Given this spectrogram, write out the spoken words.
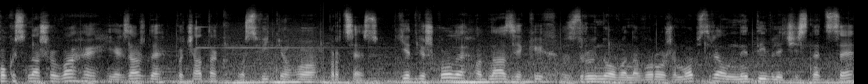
фокусі нашої уваги, як завжди, початок освітнього процесу. Є дві школи, одна з яких зруйнована ворожим обстрілом. Не дивлячись на це,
